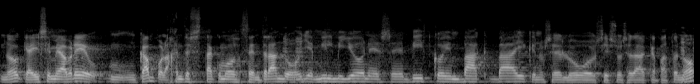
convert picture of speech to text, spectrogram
¿no? que ahí se me abre un campo, la gente se está como centrando, oye, mil millones, eh, Bitcoin, back, buy, que no sé luego si eso será capaz o no,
